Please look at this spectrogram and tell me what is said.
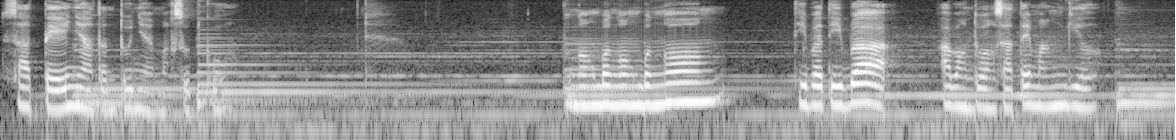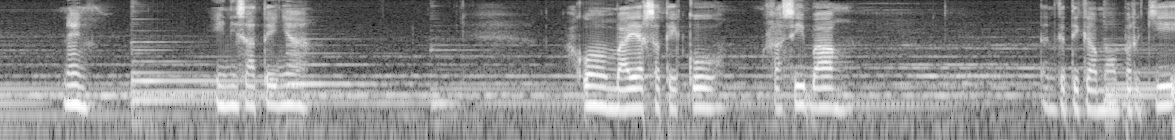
Satenya tentunya maksudku. Bengong-bengong-bengong, tiba-tiba abang tuang sate manggil. Neng, ini satenya. Aku membayar sateku, makasih bang. Dan ketika mau pergi,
